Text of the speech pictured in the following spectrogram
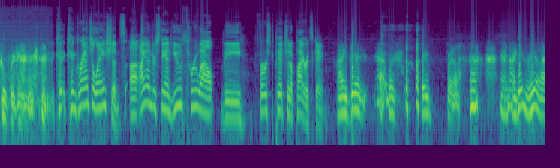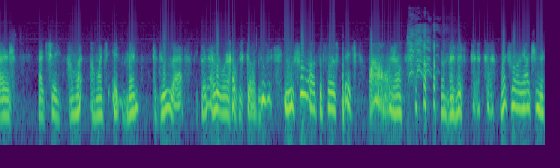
Cooper. C- congratulations. Uh, I understand you threw out the first pitch at a Pirates game. I did. That was a big and I didn't realize actually how much, how much it meant to do that because everywhere I was going, you, you threw out the first pitch. Wow, you know. Much more reaction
